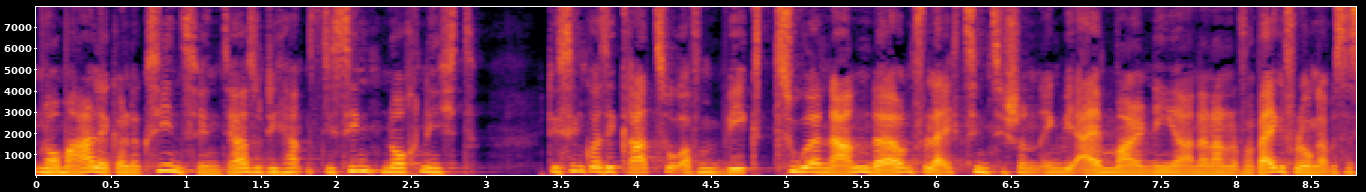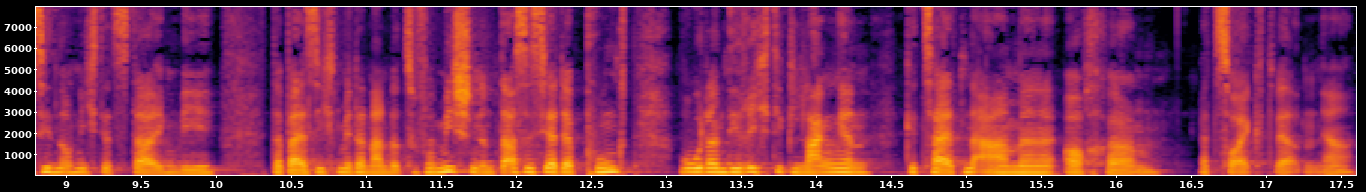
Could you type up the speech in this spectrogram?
normale Galaxien sind. Ja? Also die, haben, die sind noch nicht, die sind quasi gerade so auf dem Weg zueinander und vielleicht sind sie schon irgendwie einmal näher aneinander vorbeigeflogen, aber sie sind noch nicht jetzt da irgendwie dabei, sich miteinander zu vermischen. Und das ist ja der Punkt, wo dann die richtig langen Gezeitenarme auch ähm, erzeugt werden. Ja?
